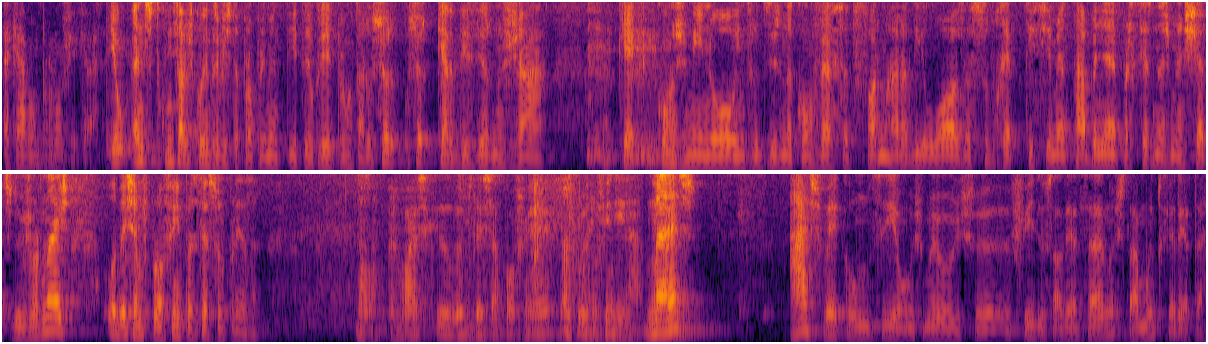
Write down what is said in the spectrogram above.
acabam por não ficar. Eu, antes de começarmos com a entrevista propriamente dita, eu queria lhe perguntar, o senhor, o senhor quer dizer-nos já o que é que congeminou introduzir na conversa de forma ardilosa, subrepeticiamente, para amanhã aparecer nas manchetes dos jornais, ou deixamos para o fim para ser surpresa? Bom, eu acho que vamos deixar para o fim, depois no fim dirá. Mas, acho é como diziam os meus uh, filhos há 10 anos, está muito careta.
